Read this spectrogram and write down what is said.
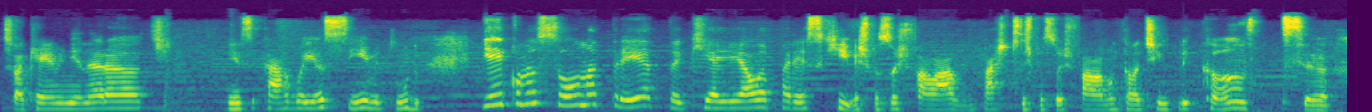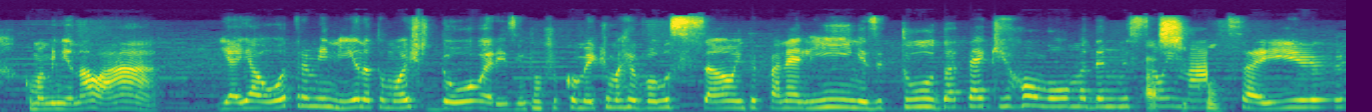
Só que aí a menina era. Tinha esse cargo aí acima e tudo. E aí começou uma treta que aí ela parece que as pessoas falavam, parte das pessoas falavam que ela tinha implicância com uma menina lá. E aí a outra menina tomou as dores, então ficou meio que uma revolução entre panelinhas e tudo, até que rolou uma demissão em massa aí.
